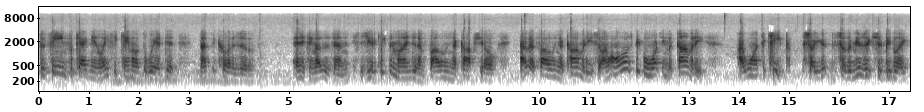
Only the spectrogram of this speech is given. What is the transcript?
the theme for Cagney and Lacey came out the way it did, not because of anything other than, he says, you got to keep in mind that I'm following a cop show. I'm following a comedy, so all those people watching the comedy, I want to keep. So you, so the music should be like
